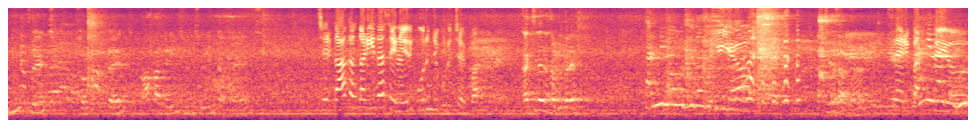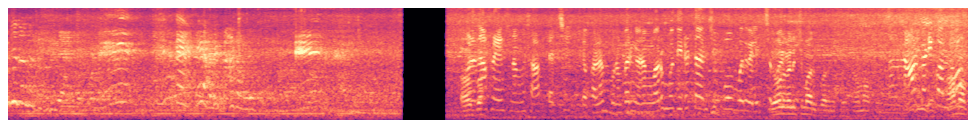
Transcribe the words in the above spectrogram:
என்ன ஃப்ரெண்ட்ஸ் சொன்ன ஃப்ரெண்ட்ஸ் காக்கா கடின்னு சொல்லி சொல்லிட்டேன் ஃப்ரெண்ட்ஸ் சரி காக்கா கடிக்க தான் செய்யணும். எதுக்கு உறிஞ்சு குடிச்ச இப்போ? தான் சாப்பிட்டு சாப்பிட்டேன் சரி பட்டியோ அவ்வளோதான் சாப்பிட்டாச்சு. இந்த கிளம்புறோம். பாருங்க நாங்கள் வரும்போது இருட்டா இருந்துச்சு போகும்போது வெளிச்சம் எவ்வளோ வெளிச்சமாக இருக்கு பாருங்க ஆமாம் நாலு மணிக்கு ஆமா, வந்தோம்.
